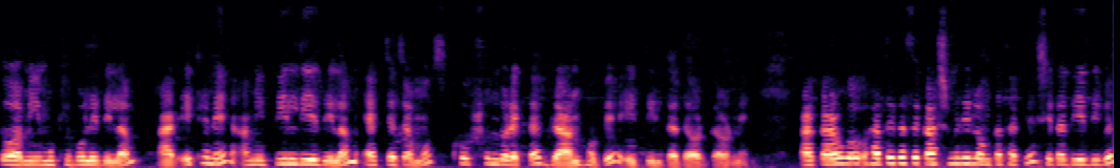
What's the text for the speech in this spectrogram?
তো আমি মুখে বলে দিলাম। আর এখানে আমি তিল দিয়ে দিলাম, এক চা চামচ। খুব সুন্দর একটা গ্রান হবে এই তিলটা দেওয়ার কারণে। আর কারও হাতের কাছে কাশ্মীরি লঙ্কা থাকলে সেটা দিয়ে দিবেন,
